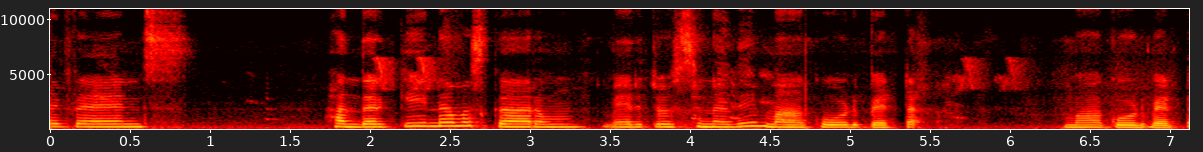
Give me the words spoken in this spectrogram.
హాయ్ ఫ్రెండ్స్. అందరికీ నమస్కారం. మీరు చూస్తున్నది మా కోడి పెట్ట మా కోడి పెట్ట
